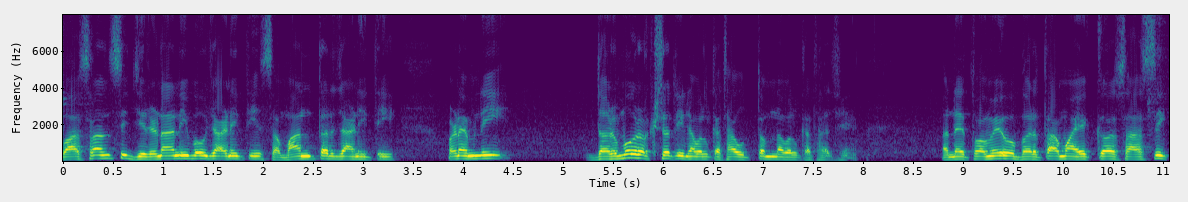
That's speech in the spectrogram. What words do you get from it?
વાસાંશી જીર્ણાની બહુ જાણીતી, સમાંતર જાણીતી, પણ એમની ધર્મો રક્ષતી નવલકથા ઉત્તમ નવલકથા છે. અને ત્વમેવ ભરતામાં એક સાહસિક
